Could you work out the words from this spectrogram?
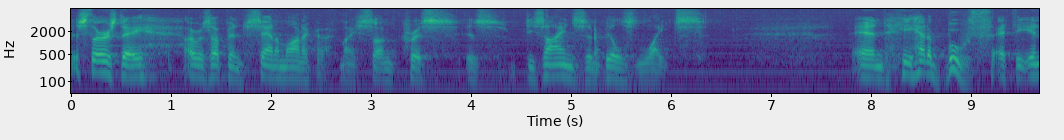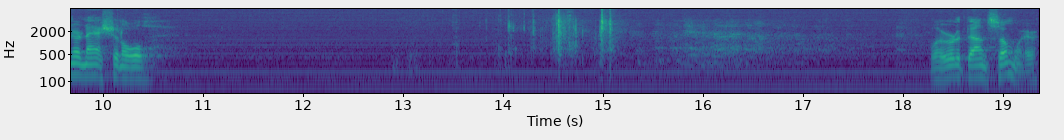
This Thursday, I was up in Santa Monica. My son Chris is designs and builds lights. And he had a booth at the International Well, I wrote it down somewhere.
